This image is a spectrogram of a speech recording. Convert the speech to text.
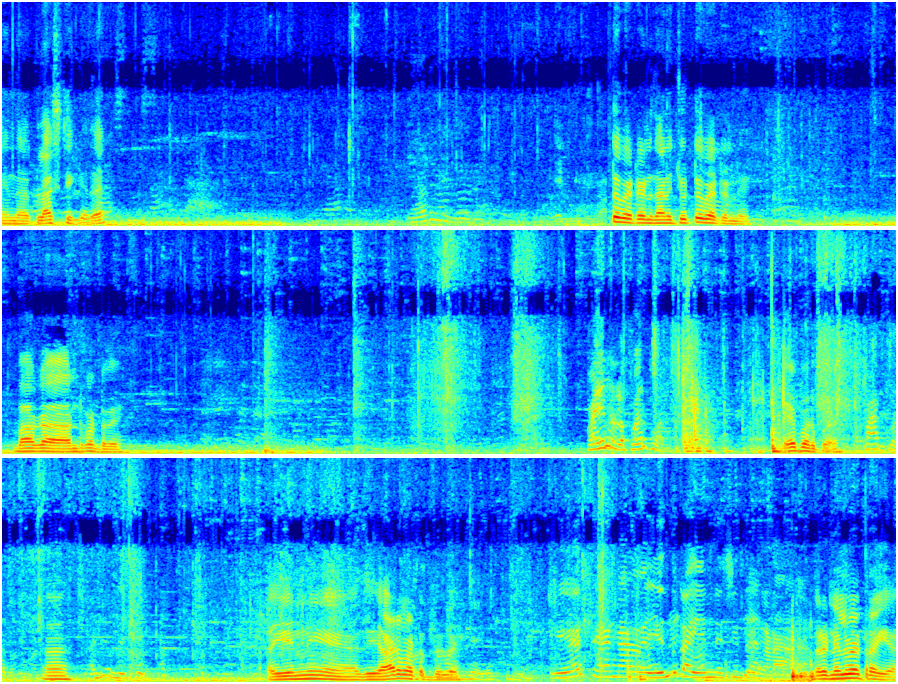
ఏందా ప్లాస్టిక్ అదే చుట్టూ పెట్టండి దాని చుట్టూ పెట్టండి. బాగా అంటుకుంటుంది. పరుపు? ఏ పరుపు? అవన్నీ అది ఆడబట్టద్దు మరి నిలబెట్టరా అయ్యా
